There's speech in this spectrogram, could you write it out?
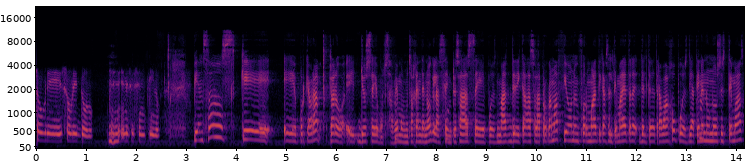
sobre, sobre todo, en- en ese sentido. ¿Piensas que, eh, porque ahora, claro, eh, yo sé, bueno, sabemos mucha gente, ¿no? Que las empresas eh, pues más dedicadas a la programación o informáticas, el tema de del teletrabajo, pues ya tienen unos sistemas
